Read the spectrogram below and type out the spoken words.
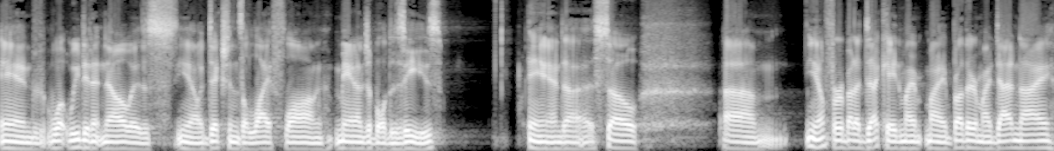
and what we didn't know is, you know, addiction's a lifelong manageable disease. And uh, so, um, you know, for about a decade, my my brother, my dad, and I,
